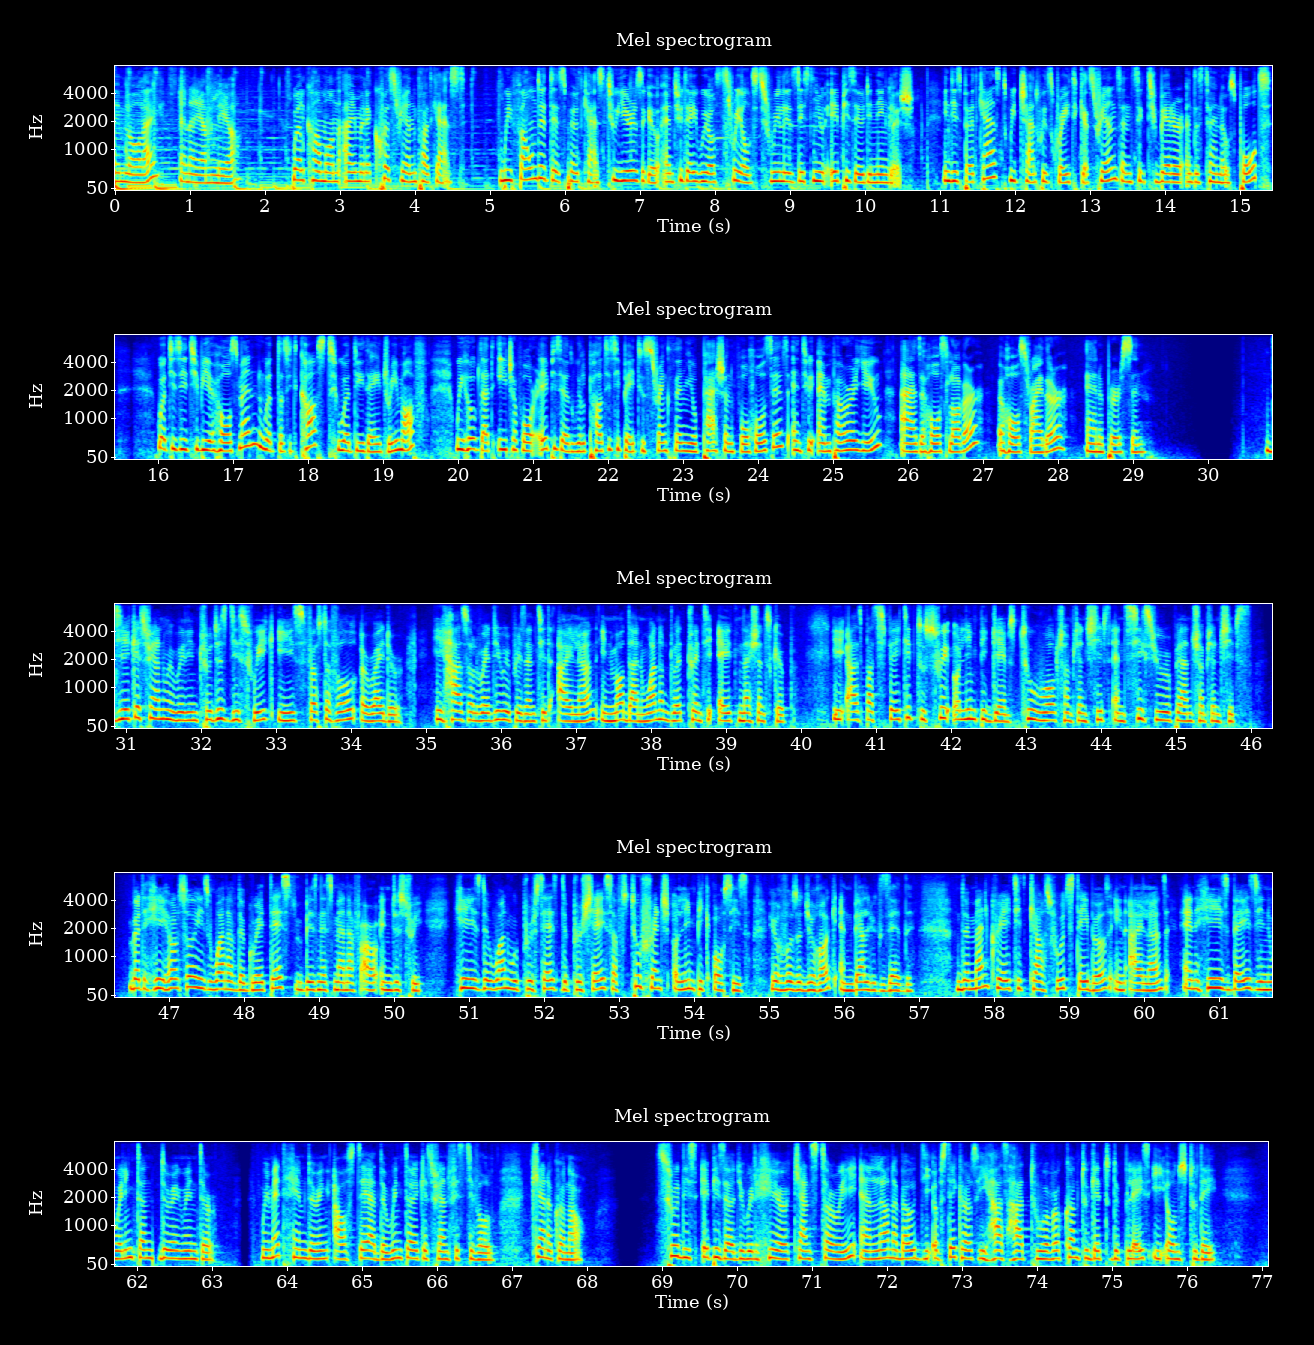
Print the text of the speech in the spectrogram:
I'm Lorelai. And I am Leah. Welcome on I'm an Equestrian podcast. We founded this podcast two years ago, and today we are thrilled to release this new episode in English. In this podcast, we chat with great equestrians and seek to better understand our sport. What is it to be a horseman? What does it cost? What do they dream of? We hope that each of our episodes will participate to strengthen your passion for horses and to empower you as a horse lover, a horse rider, and a person. The equestrian we will introduce this week is, first of all, a rider. He has already represented Ireland in more than 128 Nations Cup. He has participated to three Olympic Games, two World Championships, and six European Championships. But he also is one of the greatest businessmen of our industry. He is the one who processed the purchase of two French Olympic horses, Urvoso du Roch and Berlux Z. The man created Karlswood Stables in Ireland and he is based in Wellington during winter. We met him during our stay at the Winter Equestrian Festival. Cian O'Connor. Through this episode, you will hear Cian's story and learn about the obstacles he has had to overcome to get to the place he owns today.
